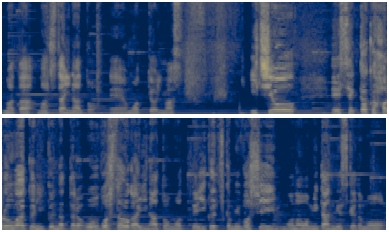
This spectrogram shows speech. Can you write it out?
また待ちたいなと思っております。一応、えー、せっかくハローワークに行くんだったら応募した方がいいなと思って、いくつかめぼしいものを見たんですけども、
